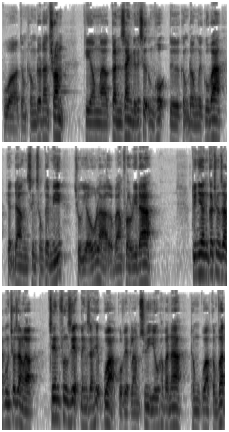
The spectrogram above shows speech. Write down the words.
của Tổng thống Donald Trump khi ông à, cần giành được cái sự ủng hộ từ cộng đồng người Cuba hiện đang sinh sống tại Mỹ, chủ yếu là ở bang Florida. Tuy nhiên, các chuyên gia cũng cho rằng là trên phương diện đánh giá hiệu quả của việc làm suy yếu Havana thông qua cấm vận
